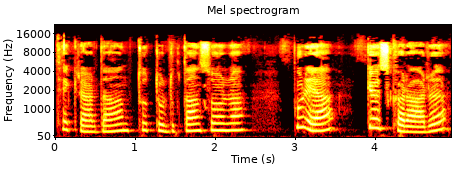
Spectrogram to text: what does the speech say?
tekrardan tutturduktan sonra buraya göz kararı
